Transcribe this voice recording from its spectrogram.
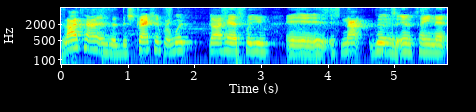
a lot of times it's a distraction from what God has for you, and it's not good Yeah. to entertain that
